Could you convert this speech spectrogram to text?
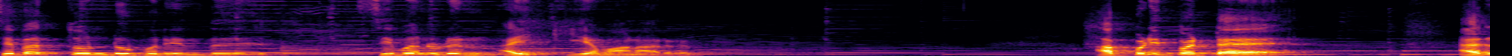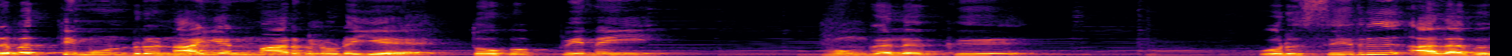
சிவத்தொண்டு புரிந்து சிவனுடன் ஐக்கியமானார்கள். அப்படிப்பட்ட அறுபத்தி மூன்று நாயன்மார்களுடைய தொகுப்பினை உங்களுக்கு ஒரு சிறு அளவு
